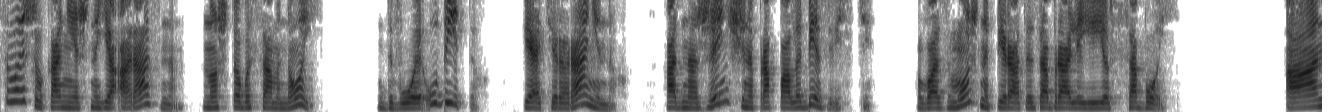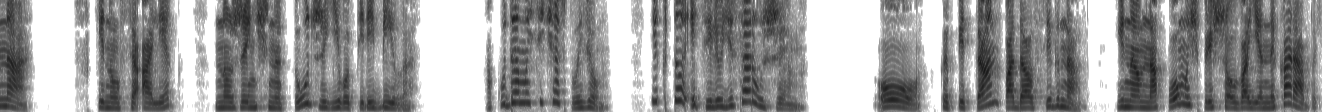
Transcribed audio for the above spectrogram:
Слышал, конечно, я о разном, но чтобы со мной? Двое убитых, пятеро раненых. Одна женщина пропала без вести. Возможно, пираты забрали ее с собой. «А она?» – вскинулся Олег, но женщина тут же его перебила. «А куда мы сейчас плывем? И кто эти люди с оружием?» «О, капитан подал сигнал, и нам на помощь пришел военный корабль.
